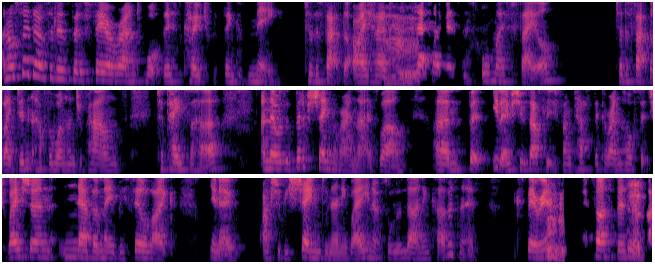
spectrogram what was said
And also, there was a little bit of fear around what this coach would think of me, to the fact that I had mm. let my business almost fail, to the fact that I didn't have the £100 to pay for her. And there was a bit of shame around that as well. Um, but, you know, she was absolutely fantastic around the whole situation, never made me feel like, you know, I should be shamed in any way. You know, it's all a learning curve, isn't it? It's experience. Mm. My first business, yeah.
